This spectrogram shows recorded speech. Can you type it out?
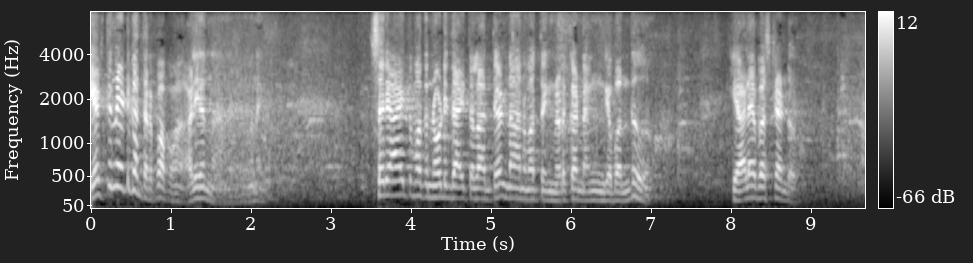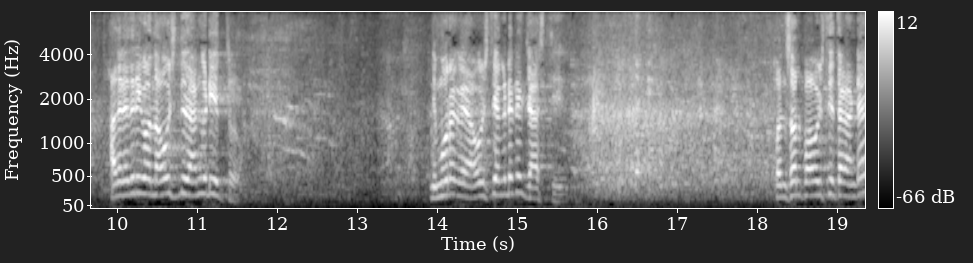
ಎಷ್ಟು ದಿನ ಇಟ್ಕೊಂತಾರೆ ಪಾಪ ಹಳಿಯನ್ನ ಮನೆಗೆ. ಸರಿ, ಆಯ್ತು ಮತ್ತೆ ನೋಡಿದ್ದು ಆಯ್ತಲ್ಲ ಅಂತೇಳಿ ನಾನು ಮತ್ತೆ ಹಿಂಗೆ ನಡ್ಕೊಂಡು ಹಂಗೆ ಬಂದು ಈ ಹಳೆ ಬಸ್ ಸ್ಟ್ಯಾಂಡು. ಅದ್ರ ಎದುರಿಗೆ ಒಂದು ಔಷಧಿ ಅಂಗಡಿ ಇತ್ತು. ನಿಮ್ಮೂರಾಗ ಔಷಧಿ ಅಂಗಡಿನೇ ಜಾಸ್ತಿ. ಒಂದು ಸ್ವಲ್ಪ ಔಷಧಿ ತಗೊಂಡೆ.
